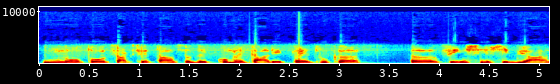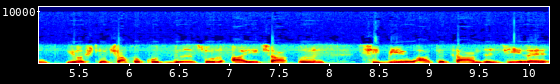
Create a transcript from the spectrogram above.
Nu pot să accept astfel de comentarii pentru că uh, Uh, fiind și sibian, eu știu ce a făcut dânsul aici în Sibiu atâția ani de zile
